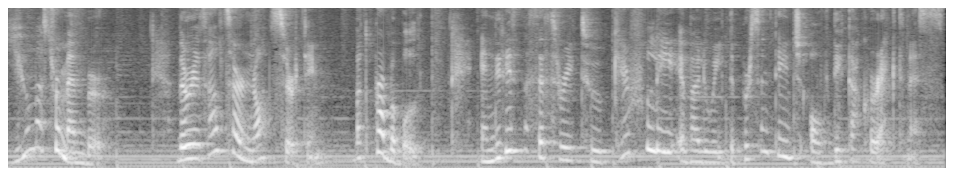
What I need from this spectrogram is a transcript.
you must remember the results are not certain, but probable, and it is necessary to carefully evaluate the percentage of data correctness.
